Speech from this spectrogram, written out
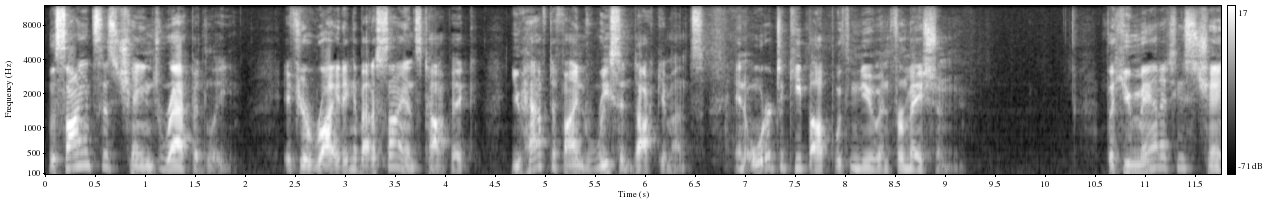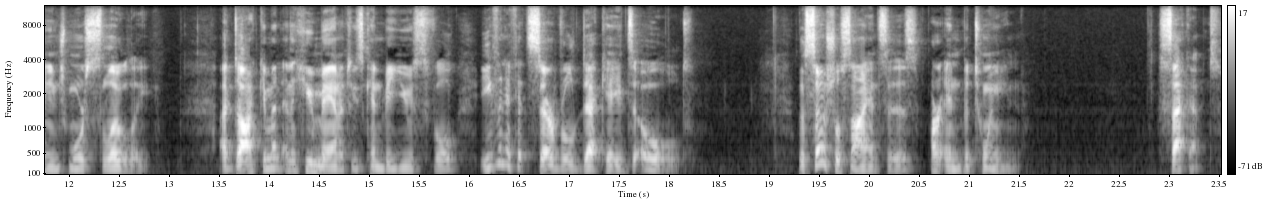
The sciences change rapidly. If you're writing about a science topic, you have to find recent documents in order to keep up with new information. The humanities change more slowly. A document in the humanities can be useful even if it's several decades old. The social sciences are in between. Second,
